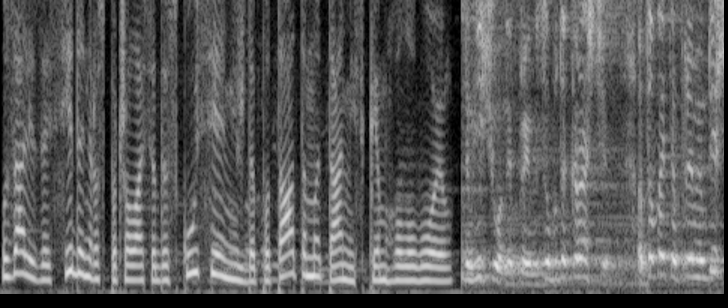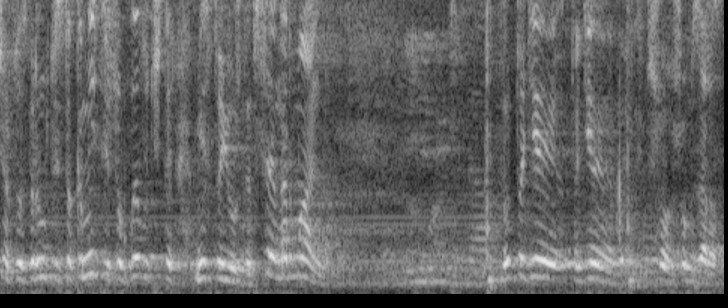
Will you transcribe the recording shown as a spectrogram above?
У залі засідань розпочалася дискусія між депутатами та міським головою. Нічого не приймемо, це буде краще. А давайте приймемо рішення, що звернутися до комісії, щоб вилучити місто Южне. Все нормально. Ну тоді, тоді що, що ми зараз?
